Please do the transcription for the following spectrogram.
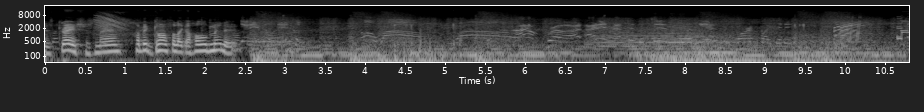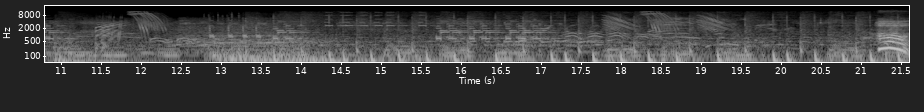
Goodness gracious, man. I've been gone for like a whole minute. Yeah, you're going in. Oh wow, wow. I don't. I, I didn't have to desist. Bro. He had the bar, so I did it. Oh,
